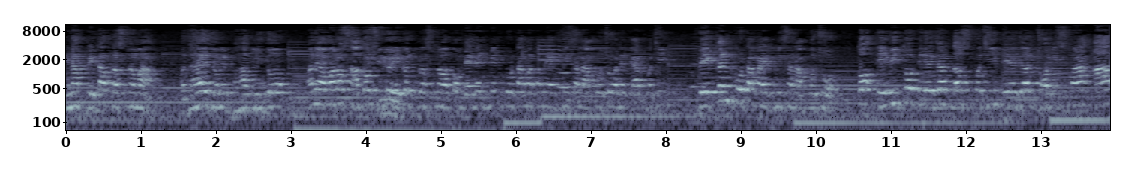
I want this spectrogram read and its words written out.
એના પેટા પ્રશ્નમાં બધાએ જ અમે ભાગ લીધો અને અમારો સાદો સીધો એક જ પ્રશ્ન હતો મેનેજમેન્ટ કોટામાં તમે એડમિશન આપો છો. અને ત્યાર પછી વેકન્ટ કોટામાં એડમિશન આપો છો. તો એવી તો બે હજાર દસ પછી બે હજાર ચોવીસમાં આ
